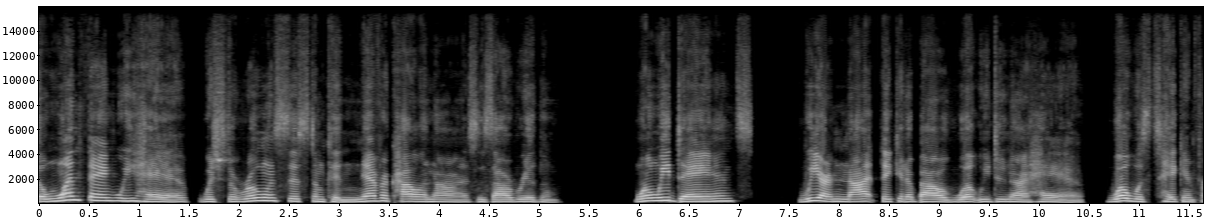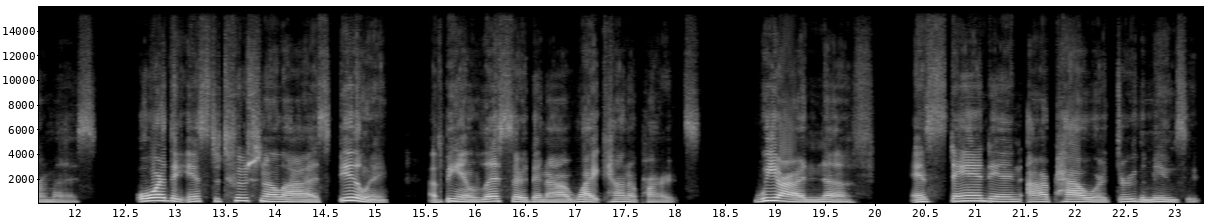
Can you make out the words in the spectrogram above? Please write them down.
The one thing we have, which the ruling system can never colonize, is our rhythm. When we dance, we are not thinking about what we do not have, what was taken from us, or the institutionalized feeling of being lesser than our white counterparts we are enough and stand in our power through the music.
